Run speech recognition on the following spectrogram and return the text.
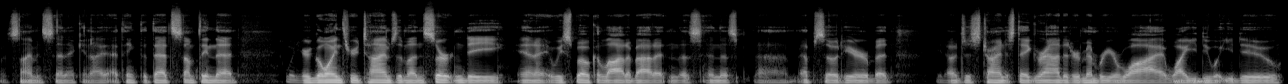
with Simon Sinek, and I, I, think that that's something that when you're going through times of uncertainty, and I, we spoke a lot about it in this in this uh, episode here, but you know just trying to stay grounded, remember your why, why you do what you do.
